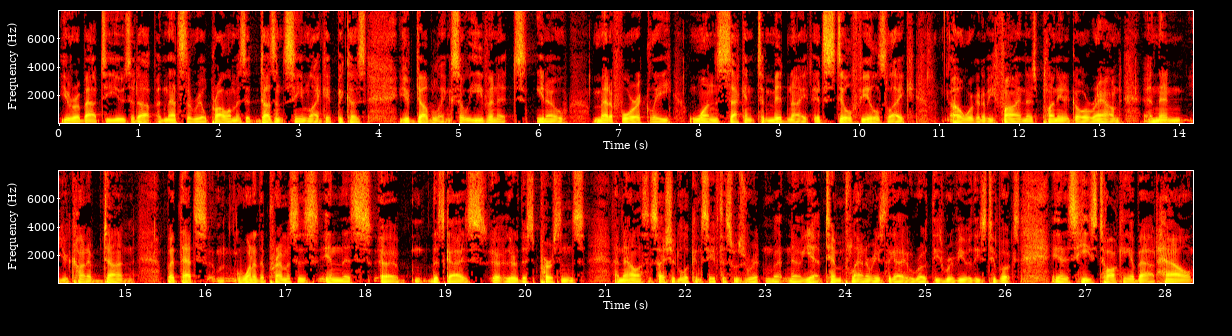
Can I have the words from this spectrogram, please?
you're about to use it up? And that's the real problem. Is it doesn't seem like it because you're doubling. So even at you know metaphorically one second to midnight, it still feels like, oh, we're going to be fine. There's plenty to go around, and then you're kind of done. But that's one of the premises in this uh, this guy's uh, or this person's analysis. I should look and see if this was written, but no, yeah, Tim Flannery is the guy who wrote the review of these two books. Is he's talking about how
